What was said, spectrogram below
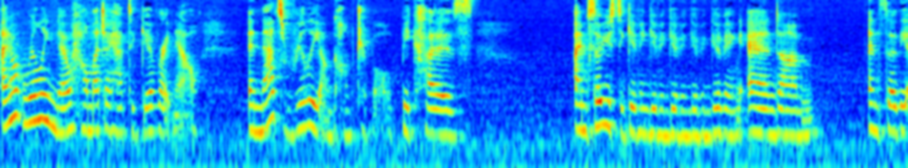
I don't really know how much I have to give right now, and that's really uncomfortable because I'm so used to giving, giving, giving, giving, giving, and um, and so the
